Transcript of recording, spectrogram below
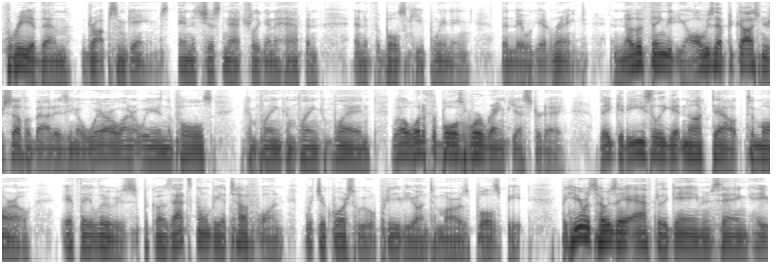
three of them drop some games, and it's just naturally going to happen. And if the Bulls keep winning, then they will get ranked. Another thing that you always have to caution yourself about is, you know, where why aren't we in the polls? Complain, complain, complain. Well, what if the Bulls were ranked yesterday? They could easily get knocked out tomorrow if they lose, because that's going to be a tough one, which of course we will preview on tomorrow's Bulls beat. But here was Jose after the game saying, "Hey,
